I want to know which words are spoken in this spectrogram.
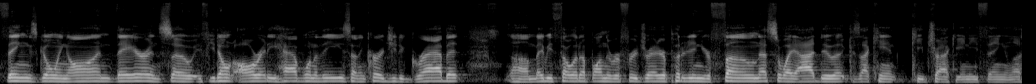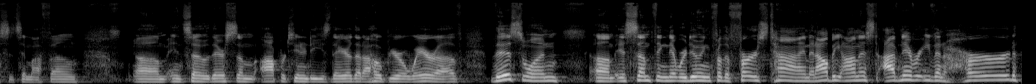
things going on there. And so if you don't already have one of these, I'd encourage you to grab it. Um, maybe throw it up on the refrigerator, put it in your phone. That's the way I do it because I can't keep track of anything unless it's in my phone. Um, and so there's some opportunities there that I hope you're aware of. This one um, is something that we're doing for the first time. And I'll be honest, I've never even heard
